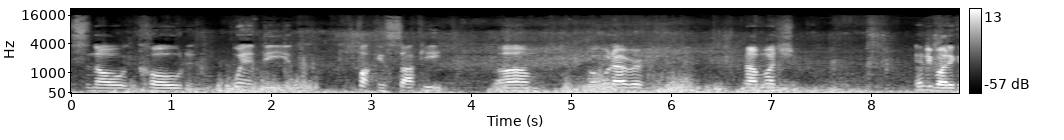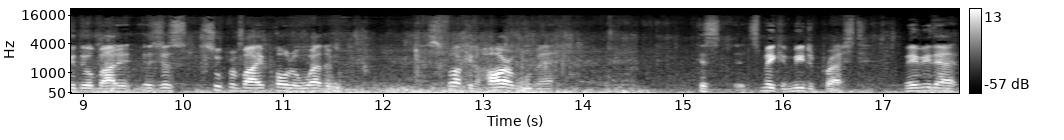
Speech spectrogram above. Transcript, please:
snow and cold and windy and fucking sucky, um, whatever. Not much anybody could do about it. It's just super bipolar weather. It's fucking horrible, man. Cause it's making me depressed. Maybe that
